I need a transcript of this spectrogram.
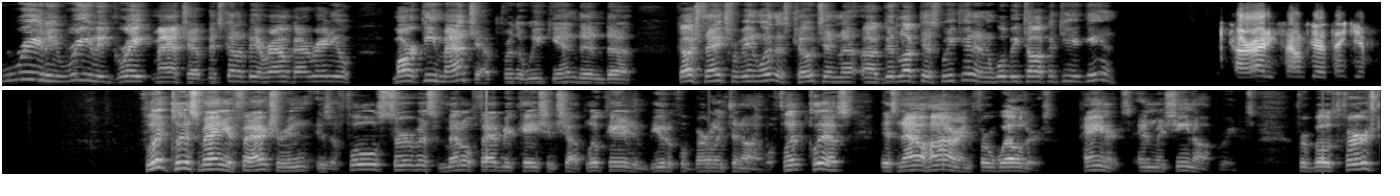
really really great matchup. It's going to be a Round Guy Radio marquee matchup for the weekend. And gosh, thanks for being with us, Coach, and good luck this weekend. And we'll be talking to you again. All righty, sounds good. Thank you. Flint Cliffs Manufacturing is a full service metal fabrication shop located in beautiful Burlington, Iowa. Flint Cliffs is now hiring for welders, painters, and machine operators for both first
